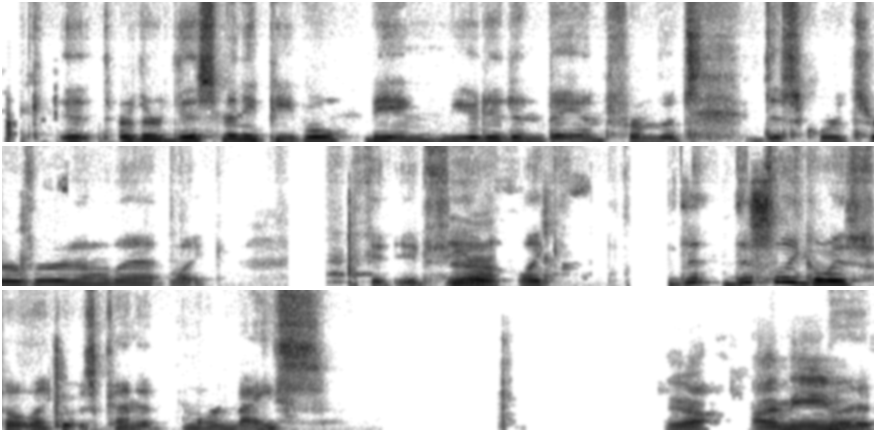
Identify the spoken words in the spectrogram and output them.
Like, are there this many people being muted and banned from the t- Discord server and all that? Like, it, it feels Yeah. like th- this league always felt like it was kind of more nice. Yeah, I mean, But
